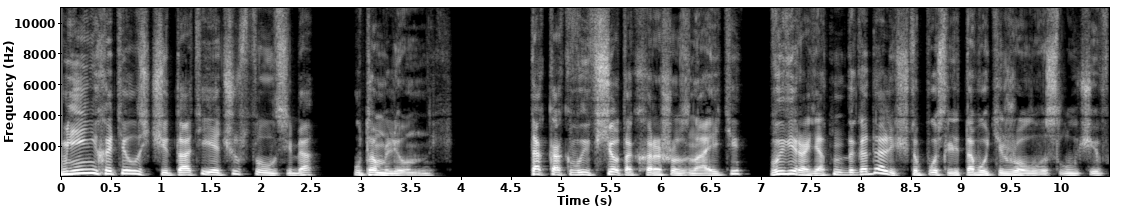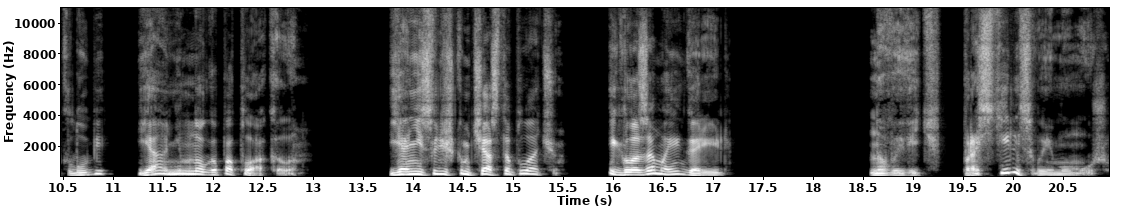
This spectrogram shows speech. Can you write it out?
Мне не хотелось читать, и я чувствовала себя утомленной. Так как вы все так хорошо знаете, вы, вероятно, догадались, что после того тяжелого случая в клубе я немного поплакала. Я не слишком часто плачу, и глаза мои горели. Но вы ведь простили своему мужу?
